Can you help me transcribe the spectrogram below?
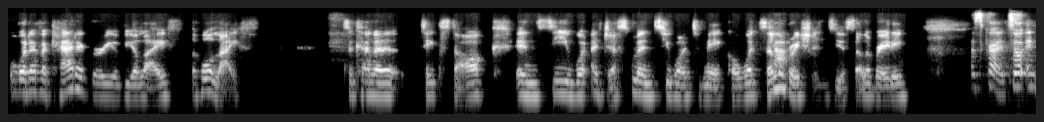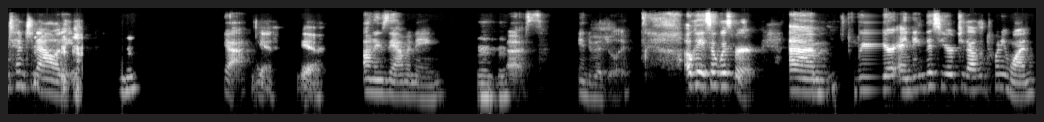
whatever category of your life, the whole life, to kind of take stock and see what adjustments you want to make or what celebrations yeah. you're celebrating. That's good. So intentionality. mm-hmm. Yeah. Yeah. Yeah on examining mm-hmm. us individually. Okay, so Risper, um, we are ending this year of 2021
